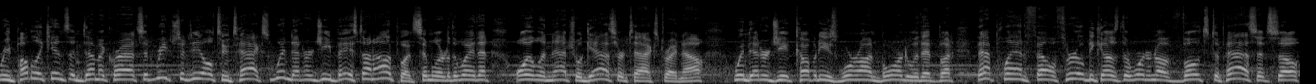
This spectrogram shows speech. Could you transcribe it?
Republicans and Democrats had reached a deal to tax wind energy based on output, similar to the way that oil and natural gas are taxed right now. Wind energy companies were on board with it, but that plan fell through because there weren't enough votes to pass it. So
